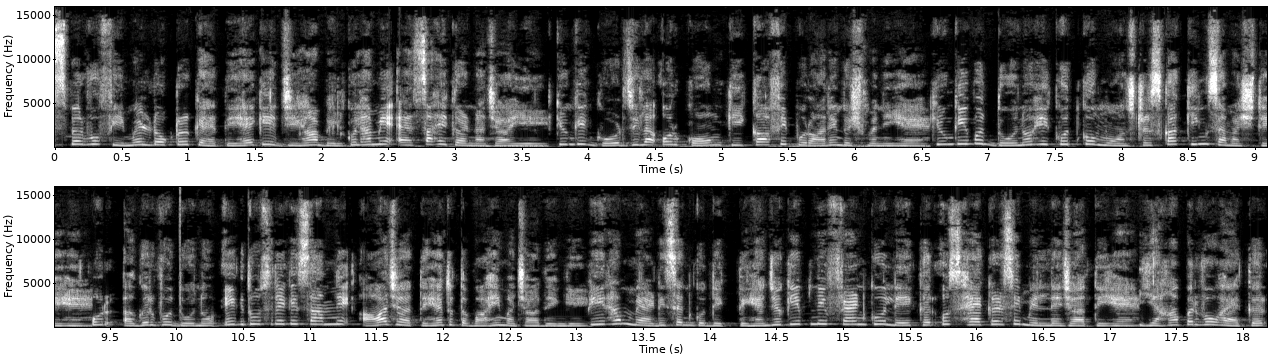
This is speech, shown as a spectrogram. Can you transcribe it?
जिस पर वो फीमेल डॉक्टर कहती है कि जी हाँ बिल्कुल हमें ऐसा ही करना चाहिए, क्योंकि गोडजिला और कोंग की काफ़ी पुरानी दुश्मनी है, क्योंकि वो दोनों ही खुद को मॉन्स्टर्स का किंग समझते हैं। और अगर वो दोनों एक दूसरे के सामने आ जाते हैं तो तबाही मचा देंगे। फिर हम मेडिसन को देखते हैं, जो कि अपनी फ्रेंड को लेकर उस हैकर से मिलने जाती है। यहाँ पर वो हैकर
